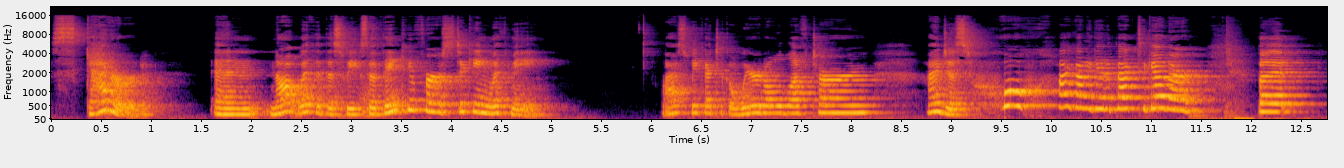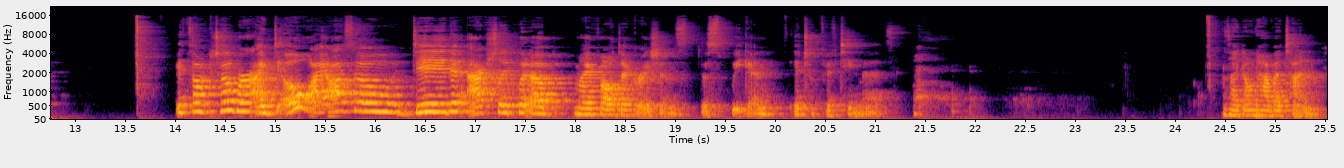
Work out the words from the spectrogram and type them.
scattered and not with it this week. So thank you for sticking with me. Last week I took a weird old left turn. I just, whew, I gotta get it back together. But it's October. I oh, I also did actually put up my fall decorations this weekend. It took 15 minutes. I don't have a ton.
